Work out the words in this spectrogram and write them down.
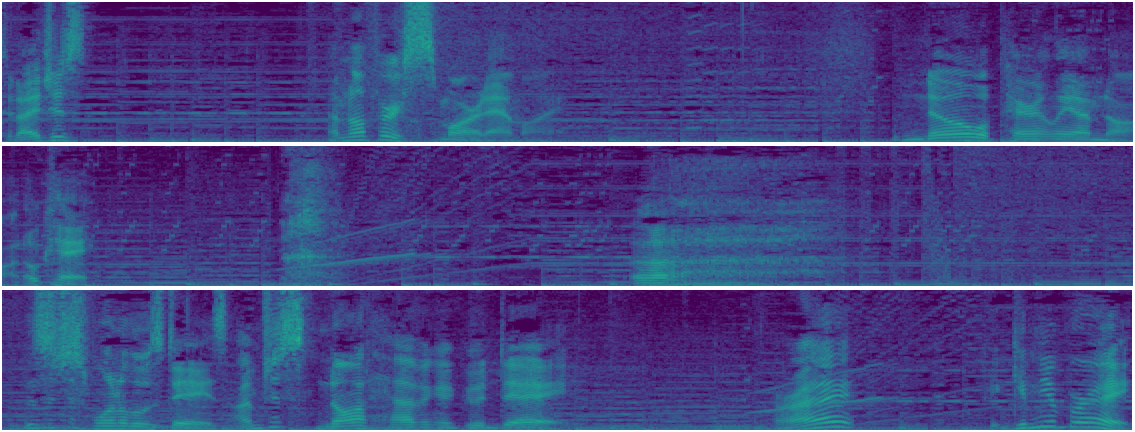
did I just... I'm not very smart, am I? No, apparently I'm not. Okay. this is just one of those days. I'm just not having a good day. Alright? Give me a break.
